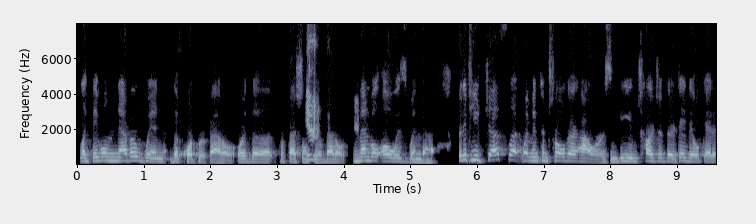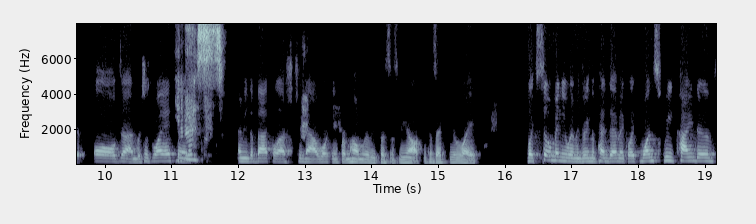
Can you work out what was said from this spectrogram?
like they will never win the corporate battle or the professional yeah. field battle. Men will always win that. But if you just let women control their hours and be in charge of their day, they'll get it all done, which is why I think, yes. I mean, the backlash to now working from home really pisses me off because I feel like, like so many women during the pandemic, like once we kind of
